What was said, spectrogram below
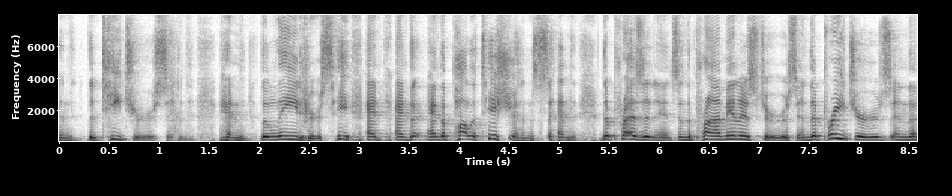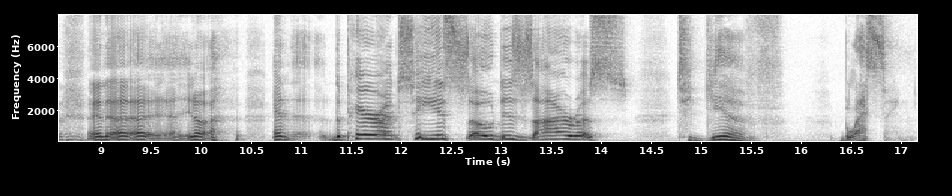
and the teachers and, and the leaders he, and, and, the, and the politicians and the presidents and the prime ministers and the preachers and the and uh, uh, you know and the parents he is so desirous to give blessing.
